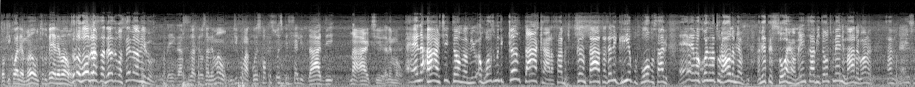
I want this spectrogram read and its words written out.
Tô aqui com o Alemão, tudo bem, Alemão? Tudo bom, graças a Deus, e você, meu amigo? Tudo bem, graças a Deus. Alemão, me diga uma coisa, qual que é a sua especialidade na arte, Alemão? É na arte, então, meu amigo. Eu gosto muito de cantar, cara, sabe? Tipo, cantar, trazer alegria pro povo, sabe? É uma coisa natural da minha, da minha pessoa, realmente, sabe? Então eu tô meio animado agora, sabe? É isso.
